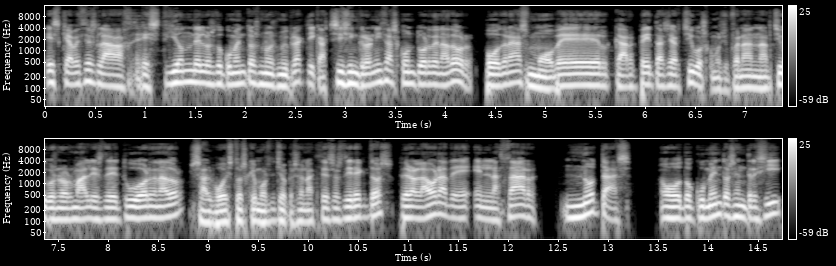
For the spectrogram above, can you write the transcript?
es que a veces la gestión de los documentos no es muy práctica. Si sincronizas con tu ordenador, podrás mover carpetas y archivos como si fueran archivos normales de tu ordenador, salvo estos que hemos dicho que son accesos directos, pero a la hora de enlazar notas o documentos entre sí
